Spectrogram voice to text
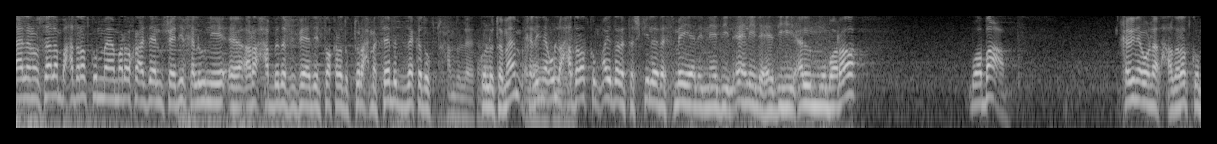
أهلا وسهلا بحضراتكم مره أخرى اعزائي المشاهدين. خلوني ارحب بضيفي في هذه الفقره دكتور احمد ثابت. ازيك يا دكتور؟ الحمد لله تمام. كله تمام؟ خليني أقول لحضراتكم أيضا التشكيله الرسميه للنادي الاهلي لهذه المباراه. وبعض خليني اقولها لحضراتكم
